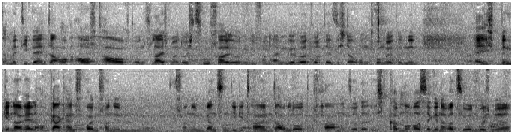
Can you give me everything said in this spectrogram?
damit die Band da auch auftaucht und vielleicht mal durch Zufall irgendwie von einem gehört wird, der sich da rumtummelt in den. Ich bin generell auch gar kein Freund von dem, von dem ganzen digitalen Download-Kram und so. Ich komme noch aus der Generation, wo ich mir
